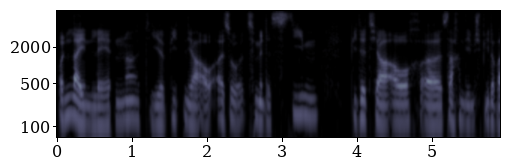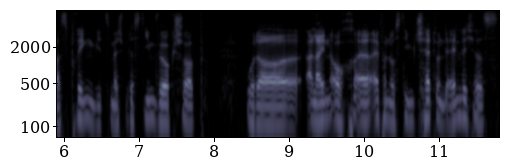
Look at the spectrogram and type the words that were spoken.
Online-Läden, ne? die bieten ja auch, also zumindest Steam bietet ja auch äh, Sachen, die dem Spieler was bringen, wie zum Beispiel der Steam Workshop oder allein auch äh, einfach nur Steam Chat und ähnliches.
